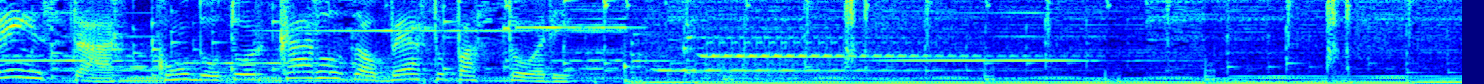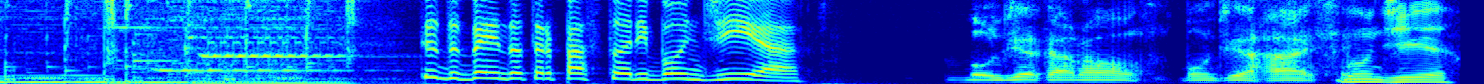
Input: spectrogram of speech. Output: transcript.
Bem-estar com o Dr. Carlos Alberto Pastore. Tudo bem, doutor Pastore? Bom dia. Bom dia, Carol. Bom dia, Raíssa. Bom dia.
